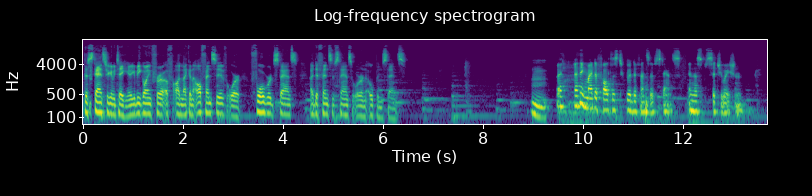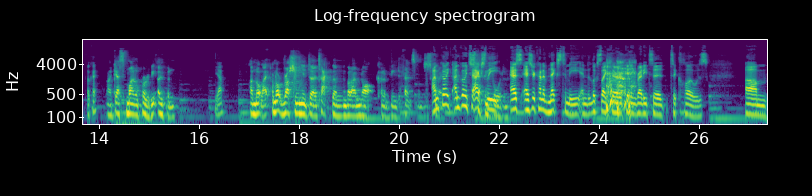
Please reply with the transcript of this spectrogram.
the stance you're going to be taking. Are you going to be going for a, on like an offensive or forward stance, a defensive stance, or an open stance? I, I think my default is to a defensive stance in this situation. Okay, I guess mine will probably be open. yeah. I'm not like I'm not rushing in to attack them, but I'm not kind of being defensive. I'm just I'm going. I'm going to actually, and- as as you're kind of next to me, and it looks like they're getting ready to to close. Um,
